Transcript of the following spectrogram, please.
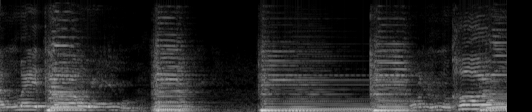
ยังไม่เท่า คนของ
